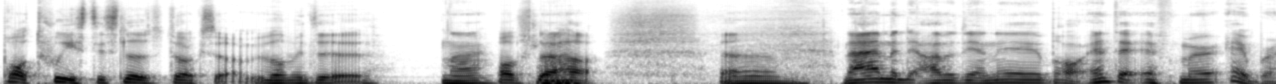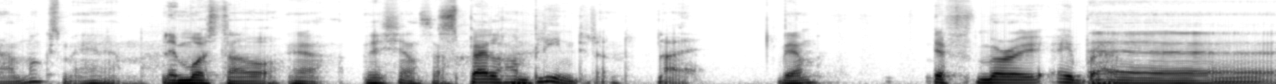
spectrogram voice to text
Bra twist i slutet också. Vi behöver inte Nej. avslöja Nej. här. Eh, Nej men det- ja, den är bra. Är inte F. Murray Abraham också med i den? det måste han vara. Ja, det känns så. Spelar han blind i den? Nej. Vem? F. Murray Abraham. Eh,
